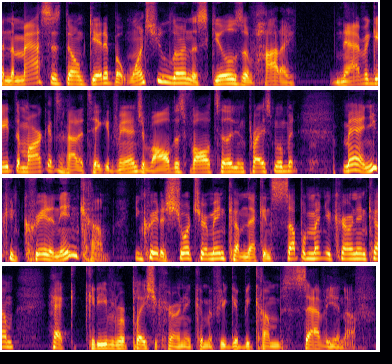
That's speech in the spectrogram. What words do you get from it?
and the masses don't get it, but once you learn the skills of how to navigate the markets and how to take advantage of all this volatility and price movement, man, you can create an income. You can create a short term income that can supplement your current income. Heck, could even replace your current income if you could become savvy enough.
